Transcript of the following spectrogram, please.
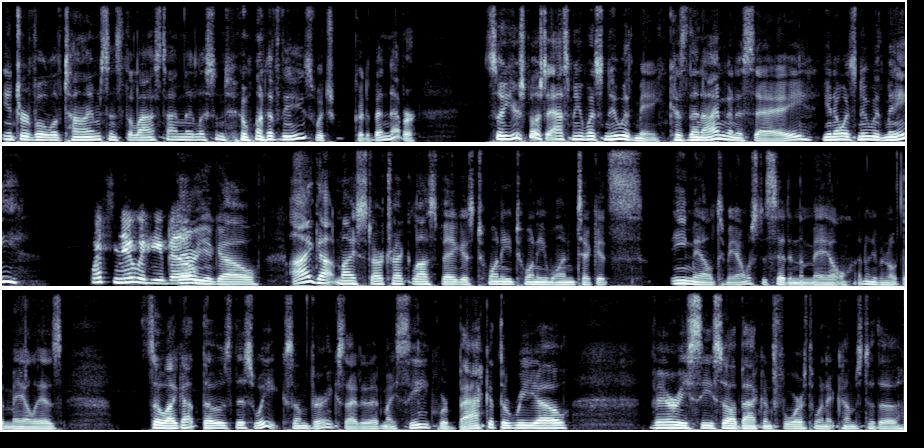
interval of time since the last time they listened to one of these, which could have been never. So you're supposed to ask me what's new with me, because then I'm going to say, you know what's new with me? What's new with you, Bill? There you go. I got my Star Trek Las Vegas 2021 tickets emailed to me. I almost have said in the mail. I don't even know what the mail is. So I got those this week. So I'm very excited. I have my seat. We're back at the Rio. Very seesaw back and forth when it comes to the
